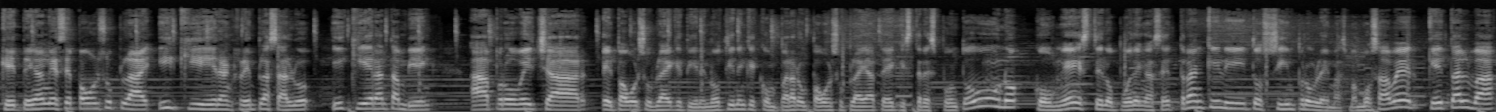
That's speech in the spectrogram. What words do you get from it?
que tengan ese Power Supply y quieran reemplazarlo y quieran también aprovechar el Power Supply que tiene. No tienen que comprar un Power Supply ATX 3.1. Con este lo pueden hacer tranquilito, sin problemas. Vamos a ver qué tal va.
